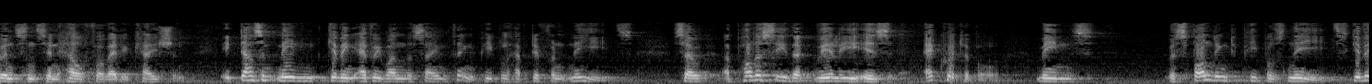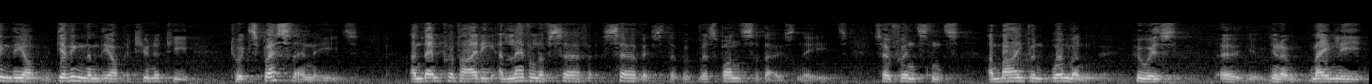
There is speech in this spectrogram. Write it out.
for instance, in health or education? It doesn't mean giving everyone the same thing. People have different needs. So a policy that really is equitable means responding to people's needs, giving, the, giving them the opportunity to express their needs, and then providing a level of service that responds to those needs. So, for instance, a migrant woman who is, uh, you know, mainly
